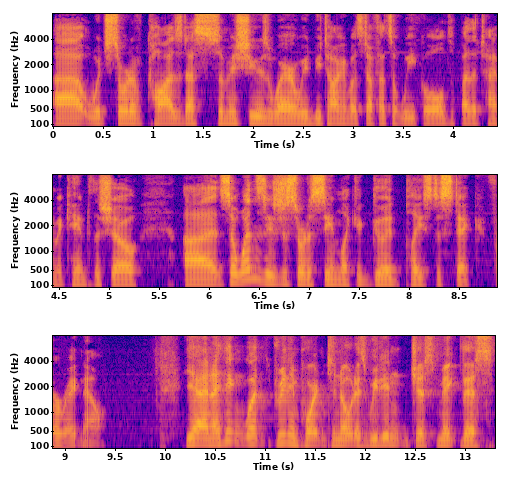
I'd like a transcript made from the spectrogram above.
Uh, which sort of caused us some issues where we'd be talking about stuff that's a week old by the time it came to the show. Uh, so Wednesdays just sort of seem like a good place to stick for right now. Yeah, and I think what's really important to note is we didn't just make this,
